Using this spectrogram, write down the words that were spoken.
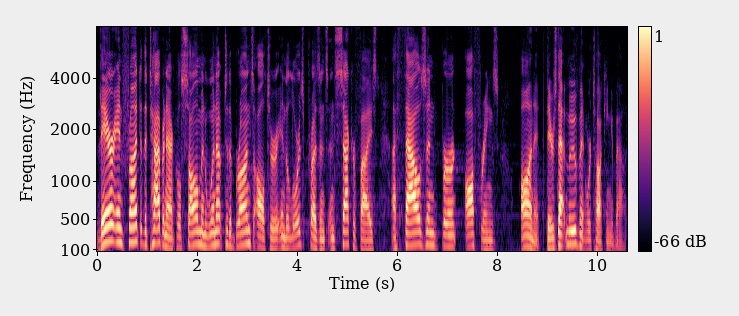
There in front of the tabernacle, Solomon went up to the bronze altar in the Lord's presence and sacrificed a thousand burnt offerings on it. There's that movement we're talking about.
